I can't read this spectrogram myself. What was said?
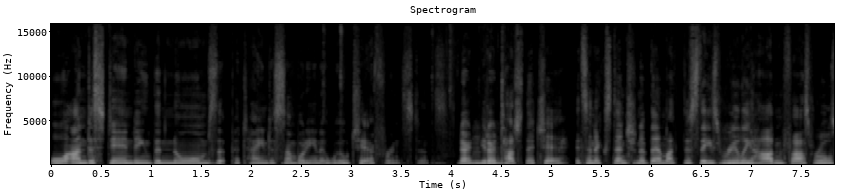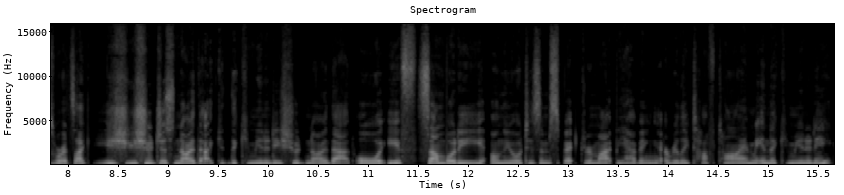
Or understanding the norms that pertain to somebody in a wheelchair, for instance. You don't, you don't mm-hmm. touch their chair. It's an extension of them. Like there's these really mm. hard and fast rules where it's like you, sh- you should just know that. The community should know that. Or if somebody on the autism spectrum might be having a really tough time in the community,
